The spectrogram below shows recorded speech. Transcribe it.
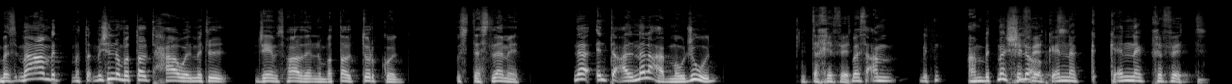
بس ما عم بت... مش إنه بطلت احاول مثل جيمس هاردن إنه بطلت تركض واستسلمت. لا أنت على الملعب موجود. أنت خفت. بس عم بت... عم بتمشي لعب. كانك كأنك خفت.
